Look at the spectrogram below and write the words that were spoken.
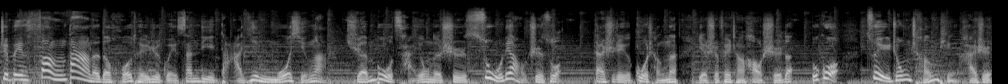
这被放大了的火腿日晷 3D 打印模型啊，全部采用的是塑料制作。但是这个过程呢也是非常耗时的。不过最终成品还是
